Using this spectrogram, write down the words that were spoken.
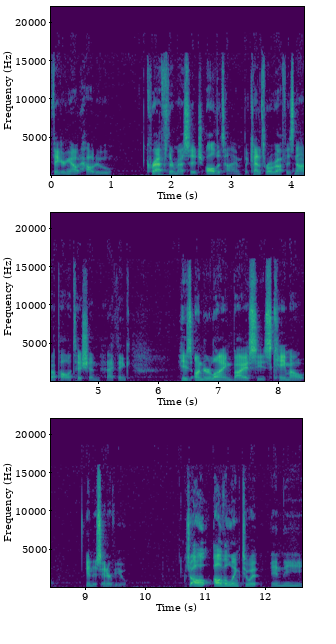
figuring out how to craft their message all the time. But Kenneth Rogoff is not a politician, and I think his underlying biases came out in this interview. So I'll I'll have a link to it in the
